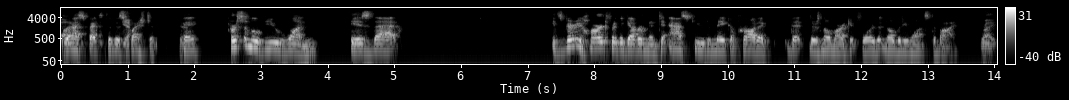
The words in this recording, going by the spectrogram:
two aspects to this yeah. question. Okay. Yeah. Personal view one is that it's very hard for the government to ask you to make a product that there's no market for that nobody wants to buy right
